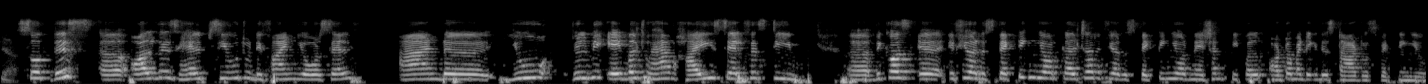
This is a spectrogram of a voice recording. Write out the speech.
Yeah. So this uh, always helps you to define yourself and uh, you will be able to have high self-esteem uh, because uh, if you are respecting your culture if you are respecting your nation people automatically start respecting you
